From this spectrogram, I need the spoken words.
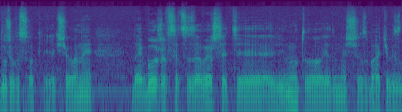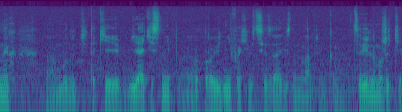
дуже високий. Якщо вони, дай Боже, все це завершать е, війну, то я думаю, що з багатьох з них е, будуть такі якісні е, провідні фахівці за різними напрямками в цивільному житті.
